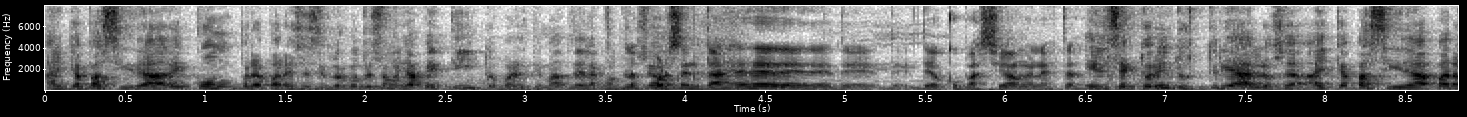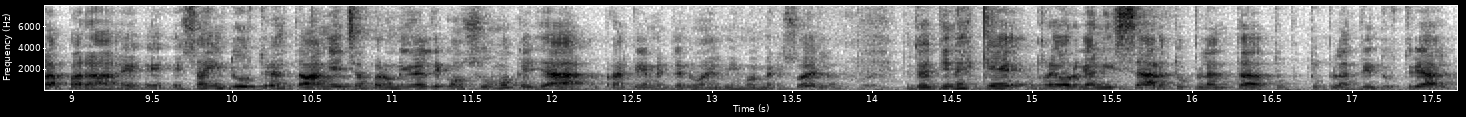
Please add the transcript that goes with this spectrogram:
hay capacidad de compra para ese sector de construcción, hay apetito para el tema de la construcción. Los porcentajes de, de, de, ocupación en estas... El sector industrial, o sea, hay capacidad para, para eh, eh, esas industrias estaban hechas para un nivel de consumo que ya prácticamente no es el mismo en Venezuela. Entonces tienes que reorganizar tu planta, tu, planta industrial.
